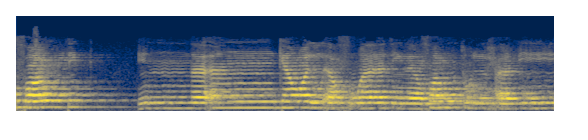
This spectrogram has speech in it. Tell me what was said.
صوتك. إن أنكر الأصوات لصوت الحميد.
